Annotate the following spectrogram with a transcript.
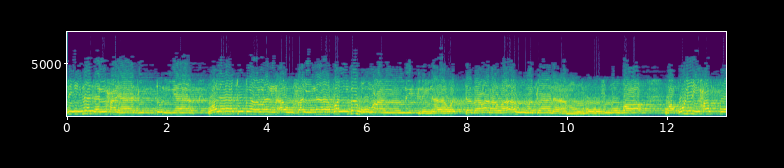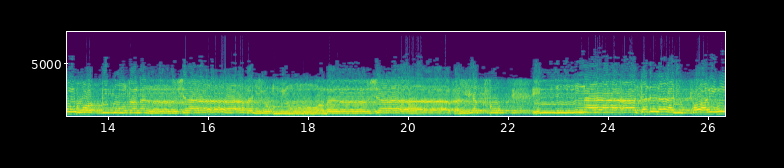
زينة الحياة الدنيا ولا تطع من أغفلنا قلبه عن ذكرنا واتبع هواه وكان أمره فرطا. وقل الحق من ربكم فمن شاء فليؤمن ومن شاء فليكفر. إنا أعتدنا للظالمين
